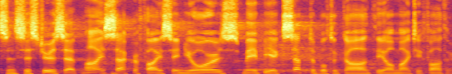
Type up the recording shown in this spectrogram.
Brothers and sisters, that my sacrifice and yours may be acceptable to God the Almighty Father.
